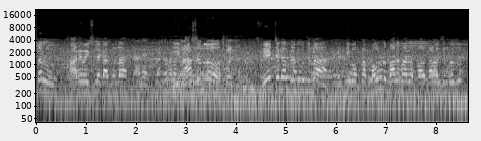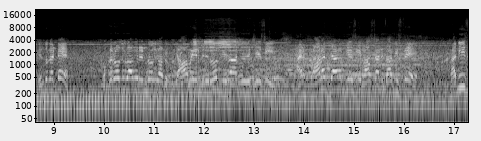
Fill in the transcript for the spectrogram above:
అందరూ ఆర్య వయసులే కాకుండా ఈ రాష్ట్రంలో స్వేచ్ఛగా బ్రతుకుతున్న ప్రతి ఒక్క పౌరుడు బాధ పడాల్సిన రోజు. ఎందుకంటే ఒక రోజు కాదు రెండు రోజులు కాదు. యాభై ఎనిమిది రోజులు నిరాహార చేసి ఆయన ప్రాణత్యాగం చేసి రాష్ట్రాన్ని సాధిస్తే కనీస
